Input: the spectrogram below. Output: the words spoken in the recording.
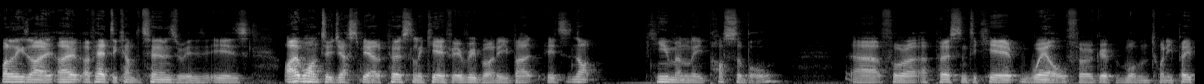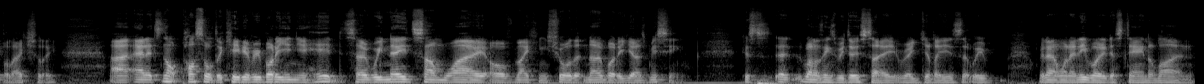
one of the things I, I've had to come to terms with is I want to just be able to personally care for everybody, but it's not humanly possible uh, for a, a, person to care well for a group of more than 20 people, actually. Uh, and it's not possible to keep everybody in your head. So we need some way of making sure that nobody goes missing. Because uh, one of the things we do say regularly is that we we don't want anybody to stand alone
